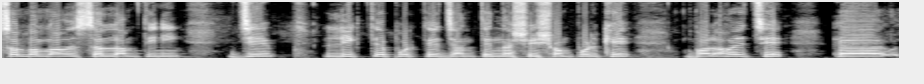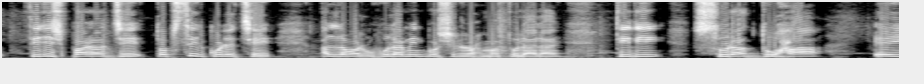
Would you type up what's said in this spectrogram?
সাল্লাহ সাল্লাম তিনি যে লিখতে, পড়তে জানতেন না সেই সম্পর্কে বলা হয়েছে তিরিশ পারা যে তফসির করেছে আল্লামা রুহুল আমিন বসির রহমাতুল্লাহ তিনি সুরা দোহা, এই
